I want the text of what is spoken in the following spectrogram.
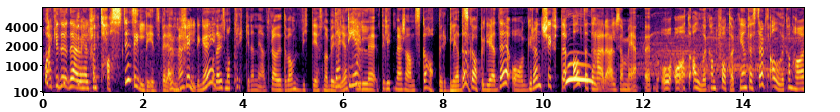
Er ikke det, det er jo helt fantastisk. Veldig er inspirerende. veldig gøy. Og det er liksom å trekke det ned fra dette vanvittige snobberiet det det. til, til litt mer sånn skaperglede. Skaperglede og grønt skifte. Alt dette her er liksom med. Og, og at alle kan få tak i en festdrakt. Alle kan ha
